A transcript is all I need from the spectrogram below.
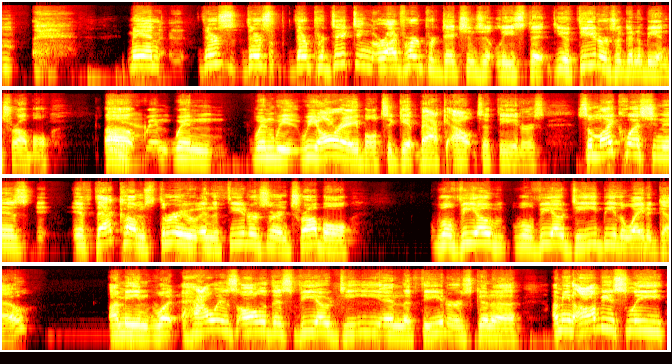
uh, man, there's there's they're predicting, or I've heard predictions at least that you know, theaters are going to be in trouble Oh, uh, yeah. when when when we we are able to get back out to theaters. So my question is, if that comes through and the theaters are in trouble, will VO will VOD be the way to go? I mean, what? How is all of this VOD and the theaters gonna? I mean, obviously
